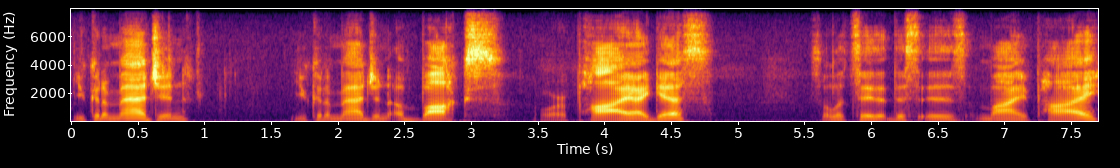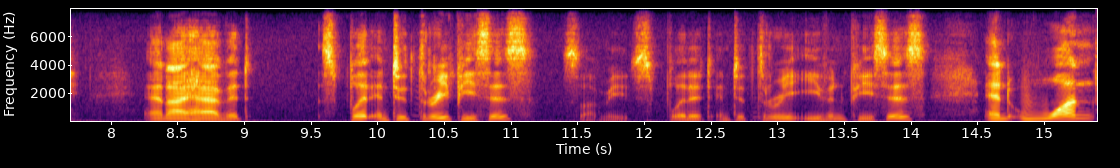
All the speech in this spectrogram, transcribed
You could imagine, you could imagine a box or a pie, I guess. So let's say that this is my pie, and I have it split into three pieces. So let me split it into three even pieces. And one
